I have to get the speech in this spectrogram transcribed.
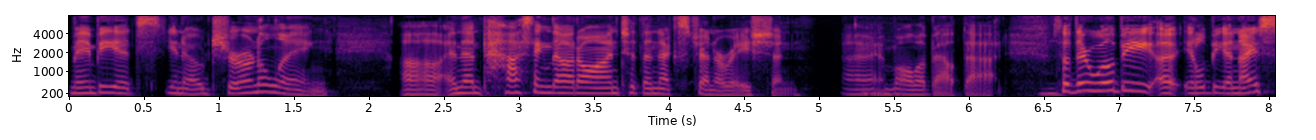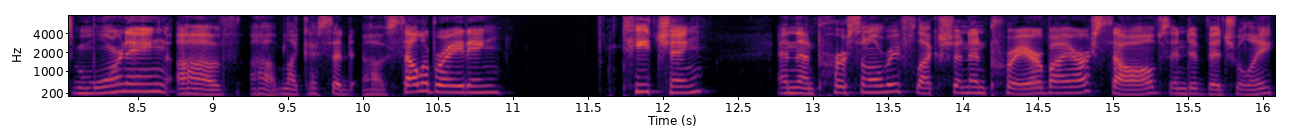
Maybe it's you know journaling, uh, and then passing that on to the next generation. Mm-hmm. I'm all about that. Mm-hmm. So there will be a, it'll be a nice morning of, um, like I said, uh, celebrating, teaching, and then personal reflection and prayer by ourselves individually,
